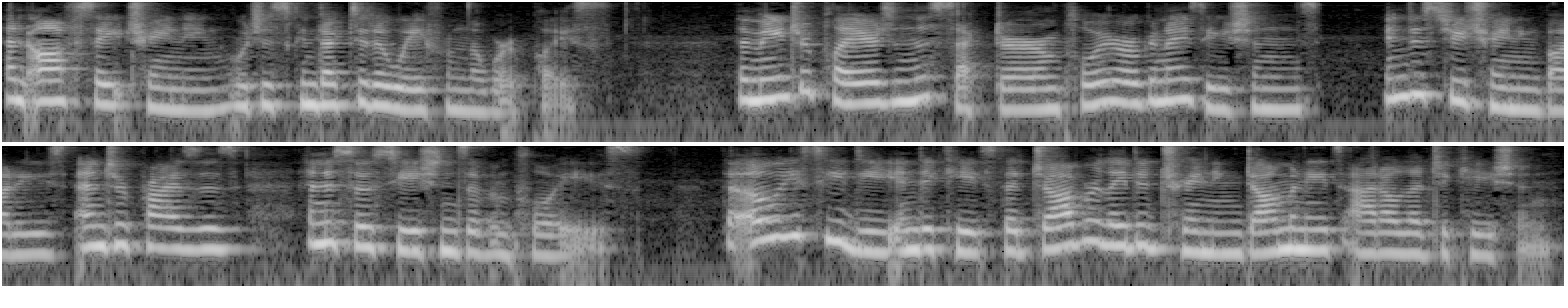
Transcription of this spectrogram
and off-site training, which is conducted away from the workplace. The major players in this sector are employer organizations, industry training bodies, enterprises, and associations of employees. The OECD indicates that job-related training dominates adult education.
